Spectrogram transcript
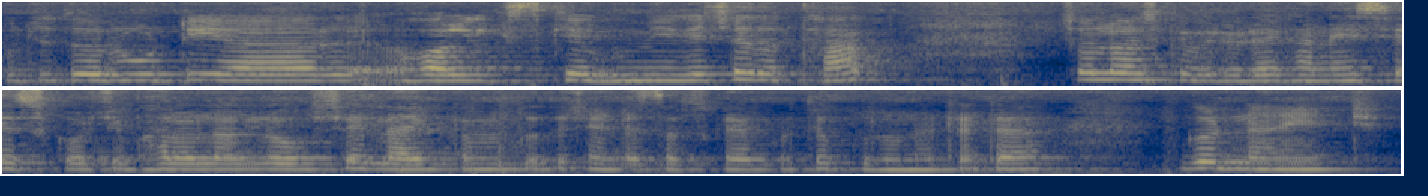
পুজো তো রুটি আর হরলিক্স খেয়ে ঘুমিয়ে গেছে, তো থাক। চলো আজকে ভিডিওটা এখানেই শেষ করছি। ভালো লাগলে অবশ্যই লাইক কমেন্ট করতে চ্যানেলটা সাবস্ক্রাইব করতে ভুলো না। টাটা গুড নাইট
